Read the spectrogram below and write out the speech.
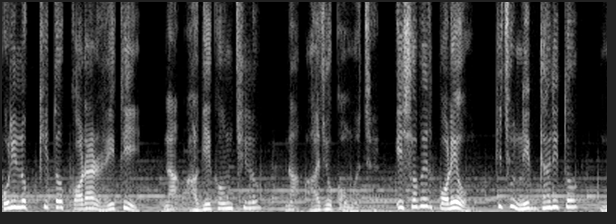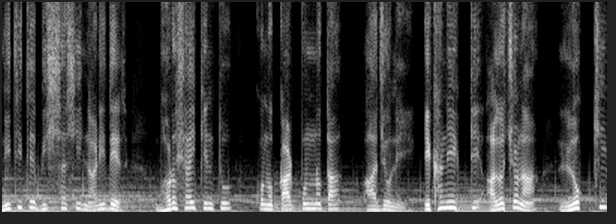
পরিলক্ষিত করার রীতি না আগে কম ছিল, না আজও কম আছে। এসবের পরেও কিছু নির্ধারিত নীতিতে বিশ্বাসী নারীদের ভরসায় কিন্তু কোনো কার্পণ্যতা আজও নেই। এখানে একটি আলোচনা লক্ষ্মী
